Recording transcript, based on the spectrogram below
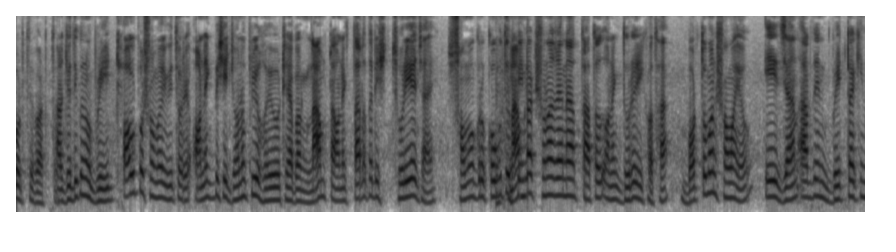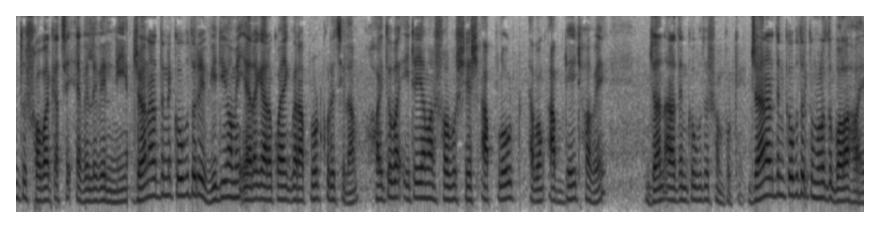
করতে পারতো। আর যদি কোনো ব্রিড অল্প সময়ের ভিতরে অনেক বেশি জনপ্রিয় হয়ে ওঠে এবং নামটা অনেক তাড়াতাড়ি ছড়িয়ে যায় সমগ্র কবুতর নামটা শোনা যায় না তা তো অনেক দূরেরই কথা। বর্তমান সময়েও এই জান আরদিন ব্রিডটা কিন্তু সবার কাছে অ্যাভেলেবেল নেই। জান আরদিনের কবুতরের ভিডিও আমি এর আগে আরও কয়েকবার আপলোড করেছিলাম। হয়তোবা এটাই আমার সর্বশেষ আপলোড এবং আপডেট হবে জান আরদিন কবুতর সম্পর্কে। জান আরদিন কবুতরকে মূলত বলা হয়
